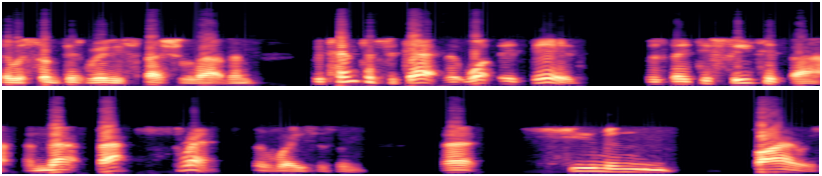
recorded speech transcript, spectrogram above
there was something really special about them. We tend to forget that what they did was they defeated that, and that, that threat of racism, that human virus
